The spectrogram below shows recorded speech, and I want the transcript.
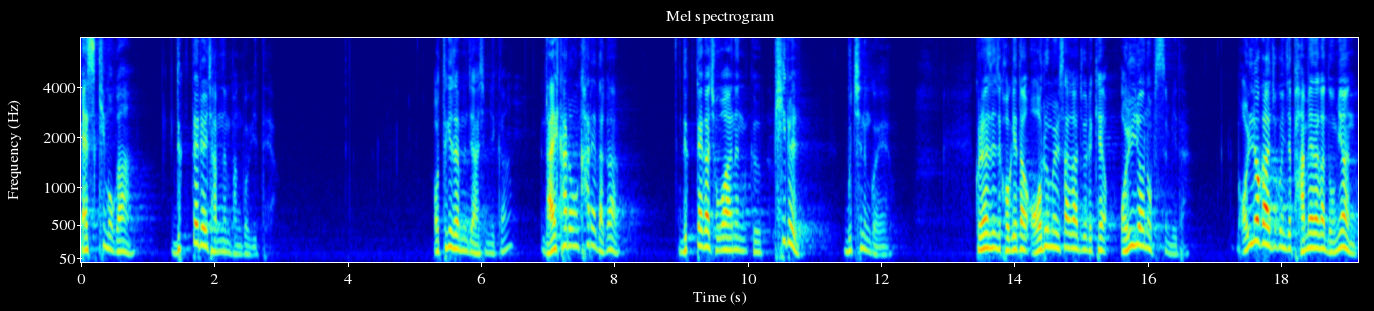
에스키모가 늑대를 잡는 방법이 있대요. 어떻게 잡는지 아십니까? 날카로운 칼에다가 늑대가 좋아하는 그 피를 묻히는 거예요. 그래서 이제 거기에다 얼음을 싸가지고 이렇게 얼려 놓습니다. 얼려가지고 이제 밤에다가 놓으면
